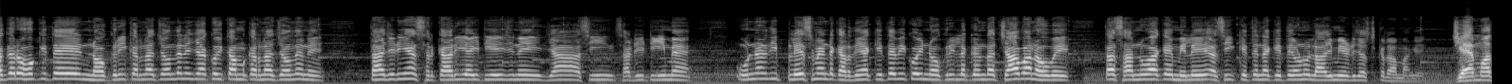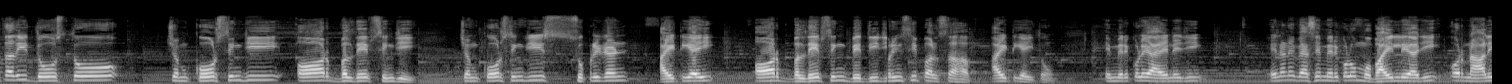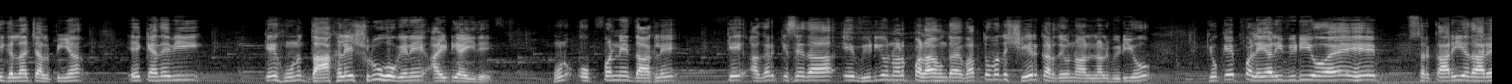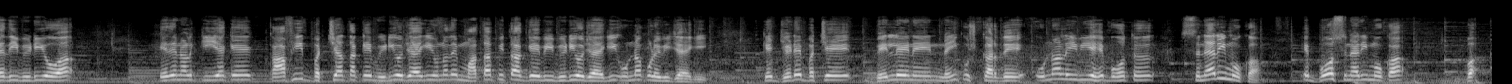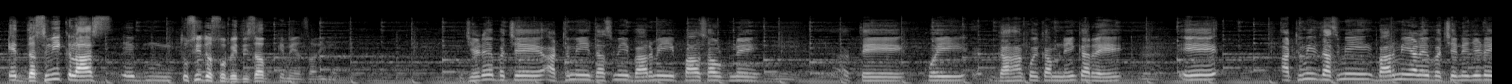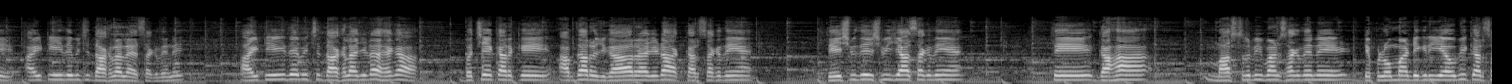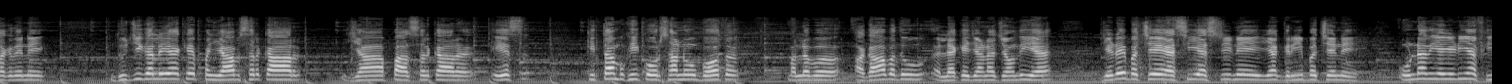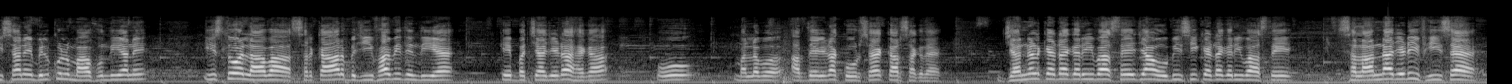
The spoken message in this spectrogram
ਅਗਰ ਉਹ ਕਿਤੇ ਨੌਕਰੀ ਕਰਨਾ ਚਾਹੁੰਦੇ ਨੇ ਜਾਂ ਕੋਈ ਕੰਮ ਕਰਨਾ ਚਾਹੁੰਦੇ ਨੇ, ਤਾਂ ਜਿਹੜੀਆਂ ਸਰਕਾਰੀ ਆਈਟੀਆਈਜ਼ ਨੇ ਜਾਂ ਅਸੀਂ, ਸਾਡੀ ਟੀਮ ਹੈ, ਉਹਨਾਂ ਦੀ ਪਲੇਸਮੈਂਟ ਕਰਦੇ ਆ ਕਿਤੇ ਵੀ ਕੋਈ ਨੌਕਰੀ ਲੱਗਣ ਦਾ ਚਾਹਵਾਨ ਹੋਵੇ, ਤਾਂ ਸਾਨੂੰ ਆ ਕੇ ਮਿਲੇ, ਅਸੀਂ ਕਿਤੇ ਨਾ ਕਿਤੇ ਉਹਨੂੰ ਲਾਜ਼ਮੀ ਐਡਜਸਟ ਕਰਾਵਾਂਗੇ। ਜੈ ਮਾਤਾ ਦੀ ਦੋਸਤੋ, ਚਮਕੌਰ ਸਿੰਘ ਜੀ ਔਰ ਬਲਦੇਵ ਸਿੰਘ ਜੀ। ਚਮਕੌਰ ਸਿੰਘ ਜੀ ਸੁਪਰੀਡੈਂਟ ਆਈਟੀਆਈ ਔਰ ਬਲਦੇਵ ਸਿੰਘ ਬੇਦੀ ਜੀ ਪ੍ਰਿੰਸੀਪਲ ਸਾਹਿਬ ਆਈਟੀਆਈ ਤੋਂ। ਇਹ ਮੇਰੇ ਕੋਲੇ ਆਏ ਨੇ ਜੀ। ਇਹਨਾਂ ਨੇ ਵੈਸੇ ਮੇਰੇ ਕੋਲੋਂ ਮੋਬਾਈਲ ਲਿਆ ਜੀ ਔਰ ਨਾਲ ਹੀ ਗੱਲਾਂ ਚੱਲ ਪਈਆਂ। ਇਹ ਕਹਿੰਦੇ ਵੀ ਕਿ ਹੁਣ ਦਾਖਲੇ ਸ਼ੁਰੂ ਹੋ ਗਏ ਨੇ ਆਈਟੀਆਈ ਦੇ। ਹੁਣ ਓਪਨ ਨੇ ਦਾਖਲੇ ਕਿ ਅਗਰ ਕਿਸੇ ਦਾ ਇਹ ਵੀਡੀਓ ਨਾਲ ਭਲਾ ਹੁੰਦਾ ਹੈ, ਵੱਧ ਤੋਂ ਵੱਧ ਸ਼ੇਅਰ ਕਰ ਦਿਓ ਨਾਲ ਨਾਲ ਵੀਡੀਓ, ਕਿਉਂਕਿ ਭਲੇ ਵਾਲੀ ਵੀਡੀਓ ਹੈ, ਇਹ ਸਰਕਾਰੀ ਅਦਾਰੇ ਦੀ ਵੀਡੀਓ ਆ। ਇਹਦੇ ਨਾਲ ਕੀ ਹੈ ਕਿ ਕਾਫੀ ਬੱਚਿਆਂ ਤੱਕ ਇਹ ਵੀਡੀਓ ਜਾਏਗੀ, ਉਹਨਾਂ ਦੇ ਮਾਤਾ-ਪਿਤਾ ਅੱਗੇ ਵੀ ਵੀਡੀਓ ਜਾਏਗੀ, ਉਹਨਾਂ ਕੋਲੇ ਵੀ ਜਾਏਗੀ। ਕਿ ਜਿਹੜੇ ਬੱਚੇ ਵਿਹਲੇ ਨੇ ਨਹੀਂ ਕੁਝ ਕਰਦੇ ਉਹਨਾਂ ਲਈ ਵੀ ਇਹ ਬਹੁਤ ਸੁਨਹਿਰੀ ਮੌਕਾ। ਇਹ ਬਹੁਤ ਸੁਨਹਿਰੀ ਮੌਕਾ। ਬ- ਇਹ 10ਵੀਂ ਕਲਾਸ ਇਹ, ਮ, ਤੁਸੀਂ ਦੱਸੋ ਬੇਦੀ ਸਾਹਿਬ ਕਿਵੇਂ ਆ ਸਾਰੀ ਗੱਲ? ਜਿਹੜੇ ਬੱਚੇ 8ਵੀਂ 10ਵੀਂ 12ਵੀਂ ਪਾਸ ਆਊਟ ਨੇ ਤੇ ਕੋਈ ਗਾਹਾਂ ਕੋਈ ਕੰਮ ਨਹੀਂ ਕਰ ਰਹੇ ਇਹ 8ਵੀਂ 10ਵੀਂ 12ਵੀਂ ਵਾਲੇ ਬੱਚੇ ਨੇ ਜਿਹੜੇ ਆਈਟੀਆਈ ਦੇ ਵਿੱਚ ਦਾਖਲਾ ਲੈ ਸਕਦੇ ਨੇ। ਆਈਟੀਆਈ ਦੇ ਵਿੱਚ ਦਾਖਲਾ ਜਿਹੜਾ ਹੈਗਾ ਬੱਚੇ ਕਰਕੇ ਆਪਦਾ ਰੋਜ਼ਗਾਰ ਹੈ ਜਿਹੜਾ ਕਰ ਸਕਦੇ ਆ। ਦੇਸ਼ ਵਿਦੇਸ਼ ਵੀ ਜਾ ਸਕਦੇ ਆ ਤੇ ਗਾਹਾਂ ਮਾਸਟਰ ਵੀ ਬਣ ਸਕਦੇ ਨੇ, ਡਿਪਲੋਮਾ ਡਿਗਰੀ ਹੈ ਉਹ ਵੀ ਕਰ ਸਕਦੇ ਨੇ। ਦੂਜੀ ਗੱਲ ਇਹ ਹੈ ਕਿ ਪੰਜਾਬ ਸਰਕਾਰ ਜਾਂ ਭਾਰਤ ਸਰਕਾਰ ਇਸ ਕਿੱਤਾ ਮੁਖੀ ਕੋਰਸਾਂ ਨੂੰ ਬਹੁਤ ਮਤਲਬ ਅਗਾਂਹ ਵਧੂ ਲੈ ਕੇ ਜਾਣਾ ਚਾਹੁੰਦੀ ਹੈ। ਜਿਹੜੇ ਬੱਚੇ ਐਸਸੀ ਐਸਟੀ ਨੇ ਜਾਂ ਗਰੀਬ ਬੱਚੇ ਨੇ, ਉਹਨਾਂ ਦੀਆਂ ਜਿਹੜੀਆਂ ਫੀਸਾਂ ਨੇ ਬਿਲਕੁਲ ਮਾਫ ਹੁੰਦੀਆਂ ਨੇ। ਇਸ ਤੋਂ ਇਲਾਵਾ ਸਰਕਾਰ ਵਜੀਫਾ ਵੀ ਦਿੰਦੀ ਹੈ ਕਿ ਬੱਚਾ ਜਿਹੜਾ ਹੈਗਾ ਉਹ ਮਤਲਬ ਆਪਦੇ ਜਿਹੜਾ ਕੋਰਸ ਹੈ, ਕਰ ਸਕਦਾ ਹੈ। ਜਨਰਲ ਕੈਟਾਗਰੀ ਵਾਸਤੇ ਜਾਂ OBC ਕੈਟਾਗਰੀ ਵਾਸਤੇ ਸਾਲਾਨਾ ਜਿਹੜੀ ਫੀਸ ਹੈ,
